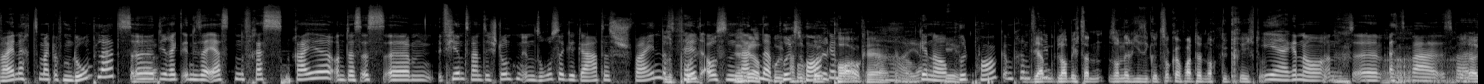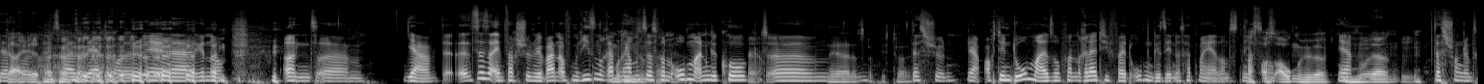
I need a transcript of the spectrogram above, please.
Weihnachtsmarkt auf dem Domplatz, Ja. äh, direkt in dieser ersten Fressreihe. Und das ist ähm, 24 Stunden in Soße gegartes Schwein. Das Also fällt Pulled- auseinander. ja, genau, Pulled- Pork. Pork, ja, Ah, genau. ja. Genau, okay. Pulled Pork im Prinzip. wir haben, glaube ich, dann so eine riesige Zuckerwatte noch gekriegt. Und Ja, genau. Und äh, es war, es war Ja, sehr geil. toll. Es war sehr toll. Ja, genau. Und ähm, ja, es ist einfach schön. Wir waren auf dem Riesenrad und haben uns das von ja. oben angeguckt. Ähm, Ja, das ist wirklich toll. das ist schön. Ja, auch den Dom mal so von relativ weit oben gesehen. Das hat man ja sonst nicht. fast so. aus Augenhöhe. Ja. So, ja. Das ist schon ganz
